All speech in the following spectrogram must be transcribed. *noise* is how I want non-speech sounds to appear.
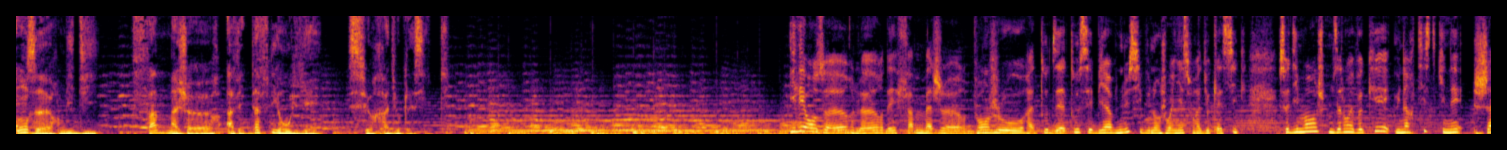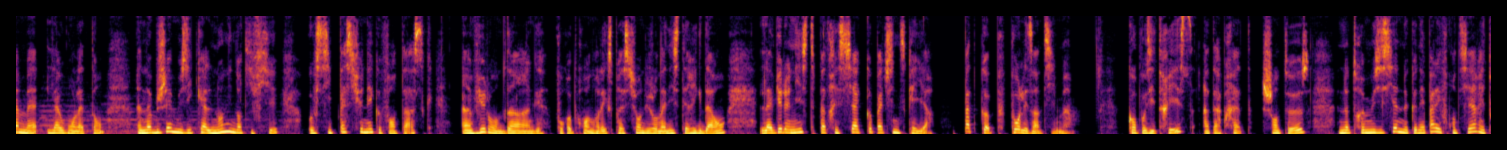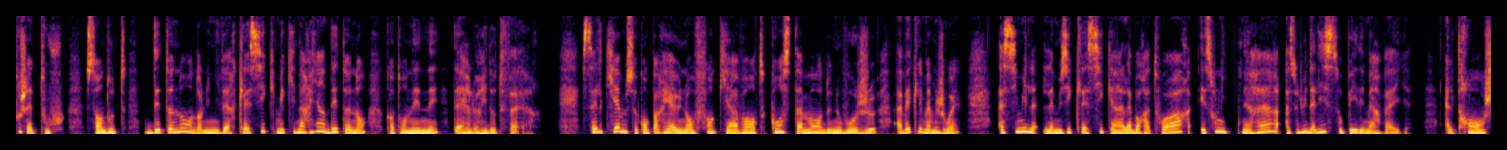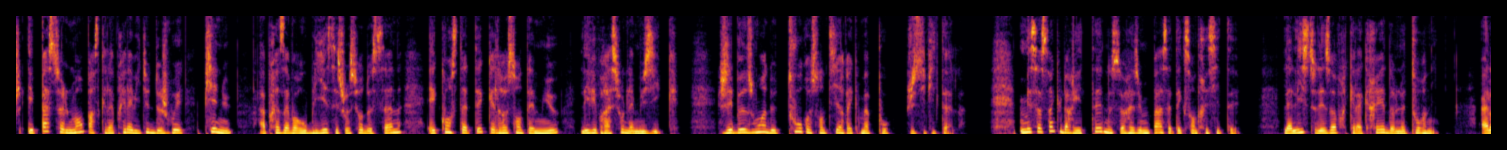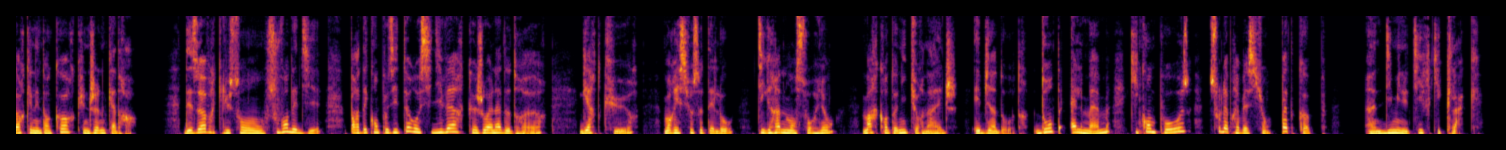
11h midi, Femme majeure avec Daphné Roulier sur Radio Classique. Il est 11h, l'heure des femmes majeures. Bonjour à toutes et à tous et bienvenue si vous nous rejoignez sur Radio Classique. Ce dimanche, nous allons évoquer une artiste qui n'est jamais là où on l'attend, un objet musical non identifié, aussi passionné que fantasque, un violon dingue, pour reprendre l'expression du journaliste Eric Dahan, la violoniste Patricia Kopachinskaya. Pas de cop pour les intimes. Compositrice, interprète, chanteuse, notre musicienne ne connaît pas les frontières et touche à tout. Sans doute détonnant dans l'univers classique, mais qui n'a rien d'étonnant quand on est né derrière le rideau de fer. Celle qui aime se comparer à une enfant qui invente constamment de nouveaux jeux avec les mêmes jouets, assimile la musique classique à un laboratoire et son itinéraire à celui d'Alice au pays des merveilles. Elle tranche, et pas seulement parce qu'elle a pris l'habitude de jouer pieds nus, après avoir oublié ses chaussures de scène et constaté qu'elle ressentait mieux les vibrations de la musique. J'ai besoin de tout ressentir avec ma peau, justifie-t-elle. Mais sa singularité ne se résume pas à cette excentricité. La liste des œuvres qu'elle a créées donne le tournis, alors qu'elle n'est encore qu'une jeune cadra. Des œuvres qui lui sont souvent dédiées par des compositeurs aussi divers que Johanna Dodrer, Gerd Kur, Mauricio Sotelo, Tigrane Mansourian, Marc-Anthony Turnage et bien d'autres, dont elle-même qui compose sous l'abréviation pas de cop, un diminutif qui claque.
